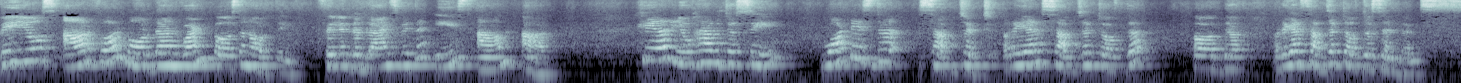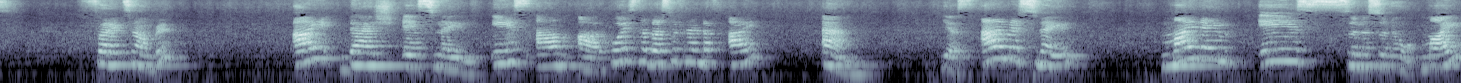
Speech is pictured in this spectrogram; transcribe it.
We use are for more than one person or thing. Fill in the blanks with the is, am, are. Here you have to see what is the subject, real subject of the or the real subject of the sentence. For example, I dash a snail is am are. Who is the best friend of I? Am. Yes, I am a snail. My name is Sunu Sunu. My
